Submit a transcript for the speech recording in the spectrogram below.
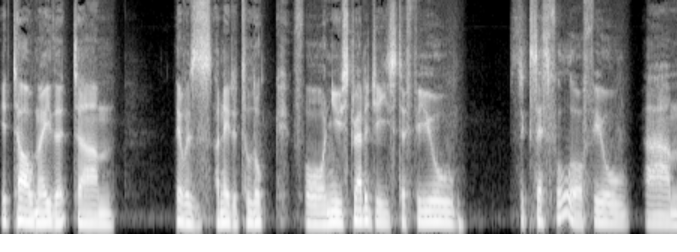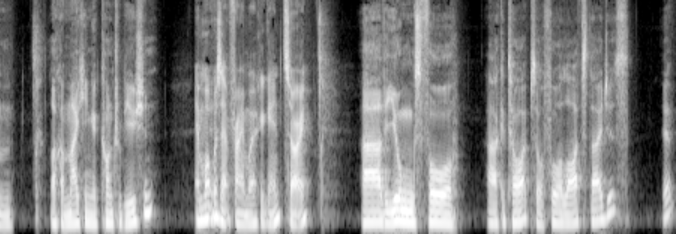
it told me that um, there was I needed to look for new strategies to feel successful or feel um, like I'm making a contribution. And what was that framework again? Sorry. Uh, the Jung's four archetypes or four life stages. Yep.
